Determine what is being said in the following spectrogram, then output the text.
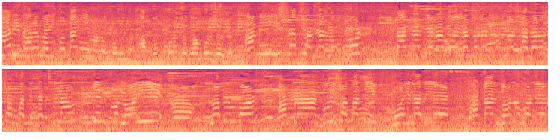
তারই ধারাবাহিকতায় এই মানববন্ধন। আপনার পরিচয় নাম পরিচয় দেন। আমি ইশরাক সরকার নুপুর টাঙ্গাইল জেলা মহিলা দলের যুগ্ম সাধারণ সম্পাদিকা ছিলাম কিন্তু নয়ই নভেম্বর আমরা দুই শতাধিক মহিলা নিয়ে ঘাটার জনগণের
